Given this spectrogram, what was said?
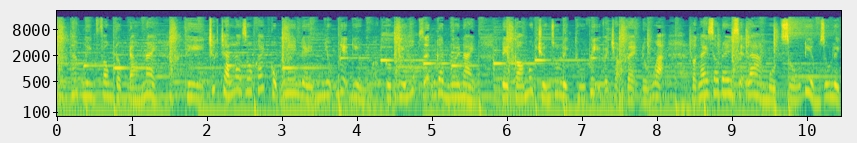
thăm tháp Nghinh Phong độc đáo này, thì chắc chắn là du khách cũng nên đến những địa điểm cực kỳ hấp dẫn gần nơi này để có một chuyến du lịch thú vị và trọn vẹn, đúng không ạ? Và ngay sau đây sẽ là một số điểm du lịch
